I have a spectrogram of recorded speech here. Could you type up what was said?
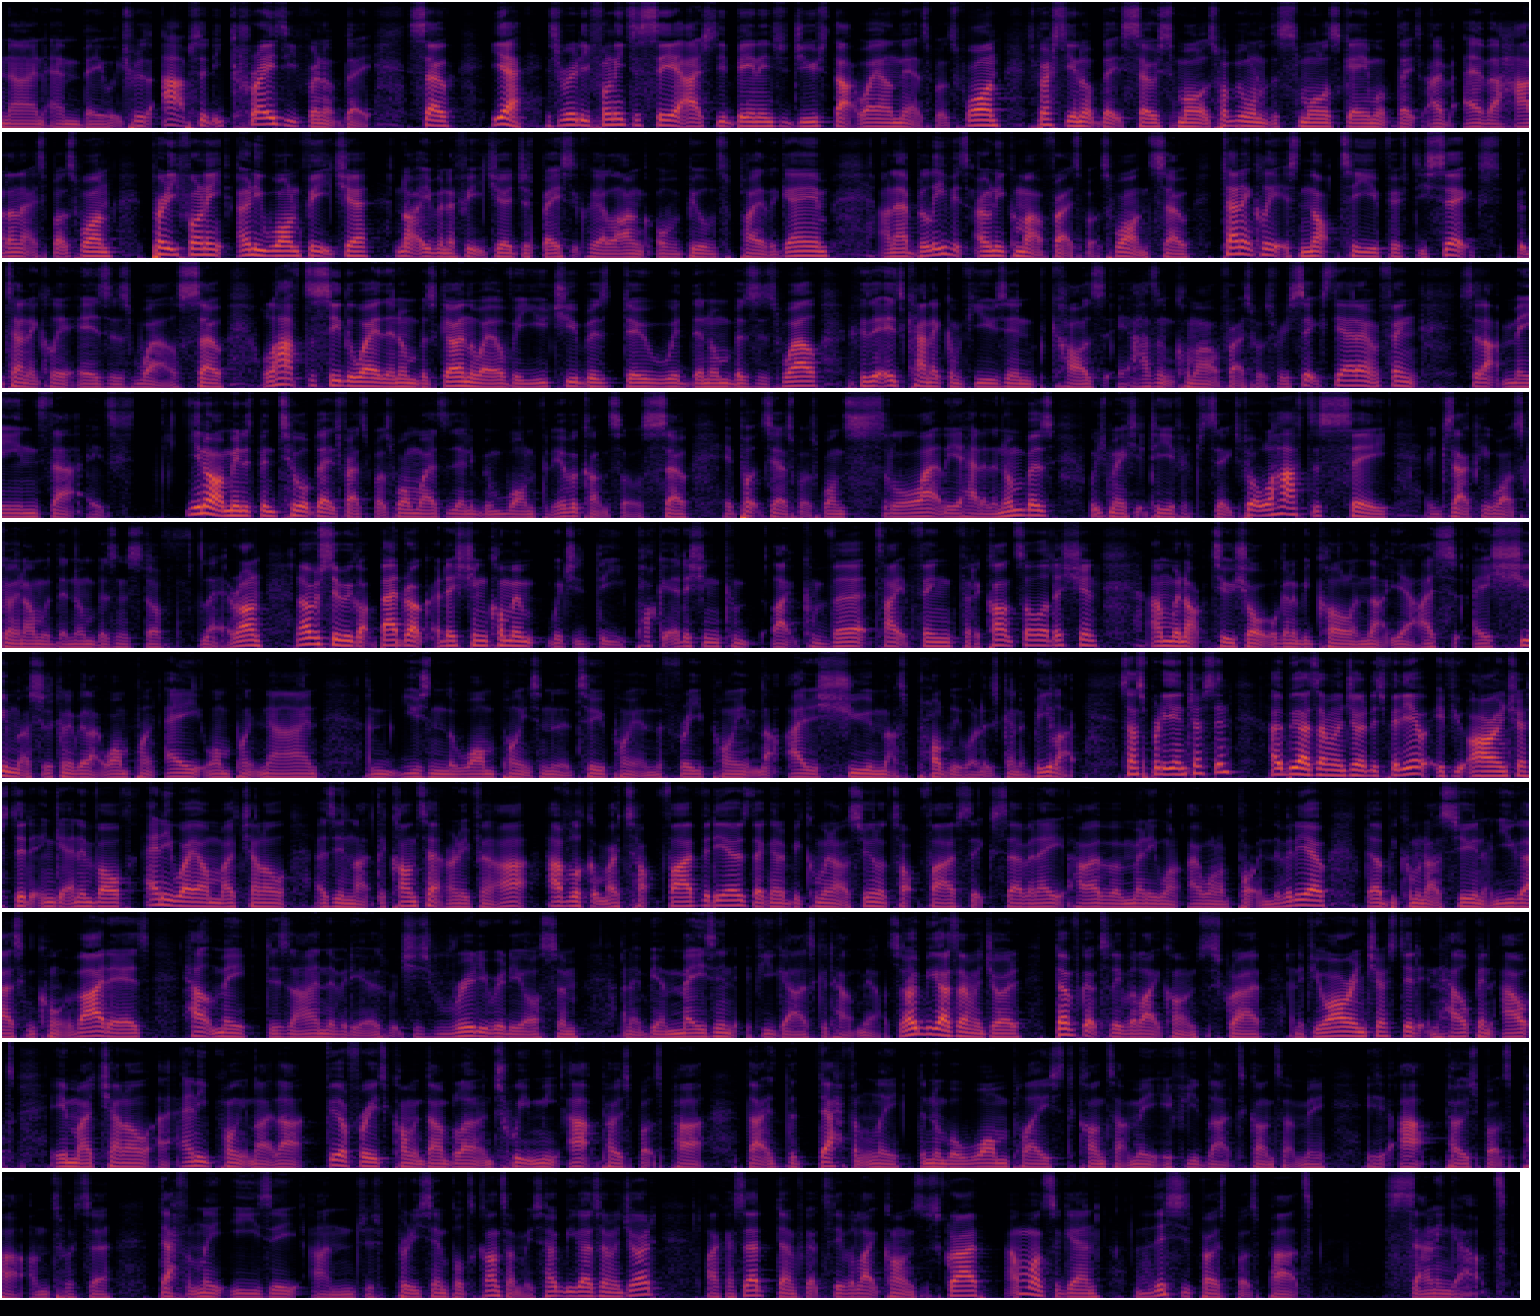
MB, which was absolutely crazy for an update. So yeah, it's really funny to see it actually being introduced that way on the Xbox One, especially an update so small. It's probably one of the smallest game updates I've ever had on Xbox One. Pretty funny, only one feature, not even a feature, just basically basically allowing other people to play the game. And I believe it's only come out for Xbox One. So technically it's not TU56, but technically it is as well. So we'll have to see the way the numbers go and the way other YouTubers do with the numbers as well, because it is kind of confusing because it hasn't come out for Xbox 360, I don't think. So that means that it's you know what I mean? It's been two updates for Xbox One, whereas there's only been one for the other consoles. So it puts the Xbox One slightly ahead of the numbers, which makes it TU56. But we'll have to see exactly what's going on with the numbers and stuff later on. And obviously we've got Bedrock Edition coming, which is the Pocket Edition, like convert type thing for the console edition. And we're not too sure what we're going to be calling that yet. I, assume that's just going to be like 1.8, 1.9, and using the one points and the two point and the three point. That I assume that's probably what it's going to be like. So that's pretty interesting. Hope you guys have enjoyed this video. If you are interested in getting involved anyway on my channel, as in like the content or anything like that, have a look at my top five videos. They're going to be coming out soon, or top five, six, seven, eight, however many I want to put in the video. They'll be coming out soon, and you guys can come up with ideas, help me design the videos, which is really, really awesome. And it'd be amazing if you guys could help me out. So I hope you guys have enjoyed. Don't forget to leave a like, comment, subscribe. And if you are interested in helping out in my channel at any point like that, feel free to comment down below and tweet me at postboxpat. That is the definitely the number one place to contact me if you'd like to contact me is at postboxpat on Twitter. Definitely easy and just pretty simple to contact me. So hope you guys have enjoyed. Like I said, don't forget to leave a like, comment, subscribe. And once again, this is Postbox Pat signing out.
